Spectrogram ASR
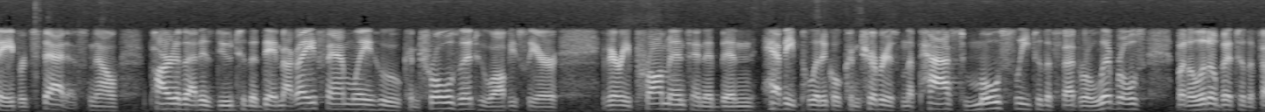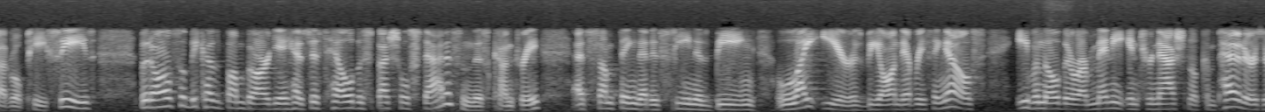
favored status. Now, part of that is due to the Desmarais family who controls it, who obviously are very prominent and have been heavy political contributors in the past, mostly to the federal liberals, but a little bit to the federal PCs but also because Bombardier has just held a special status in this country as something that is seen as being light years beyond everything else, even though there are many international competitors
